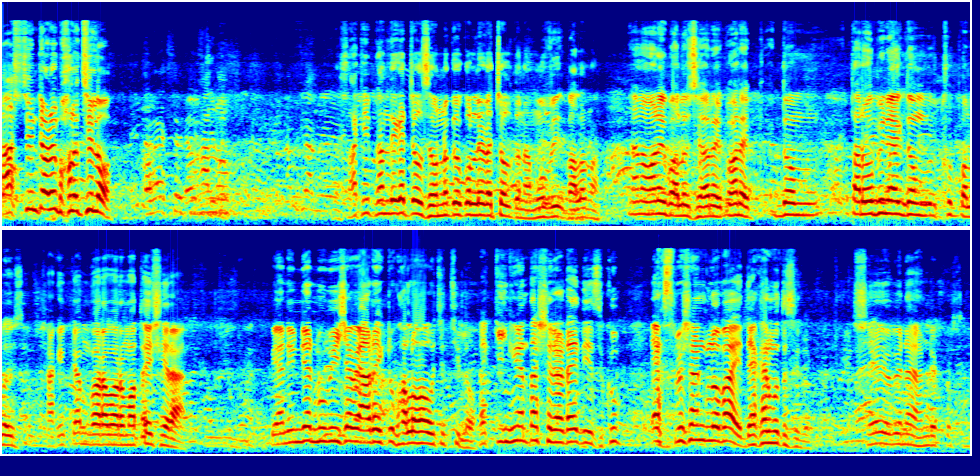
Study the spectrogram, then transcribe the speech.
লাস্ট সিনটা অনেক ভালো ছিল। সাকিব খান থেকে চলছে অন্য কেউ করলে এটা চলতো না মুভি ভালো না। না না অনেক ভালো হয়েছে অনেক অনেক। একদম তার অভিনয় একদম খুব ভালো হয়েছে। সাকিব খান বরাবর মতোই সেরা। প্যান ইন্ডিয়ান মুভি হিসাবে আরও একটু ভালো হওয়া উচিত ছিল। কিং খান তার সেরাটাই দিয়েছে খুব এক্সপ্রেশনগুলো ভাই দেখার মতো ছিল। সেই অভিনয় হান্ড্রেড পার্সেন্ট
